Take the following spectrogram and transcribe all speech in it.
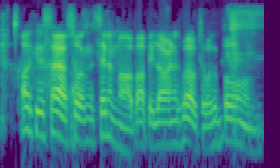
it. I was going to say I saw it in the cinema, but I'd be lying as well because I wasn't born.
